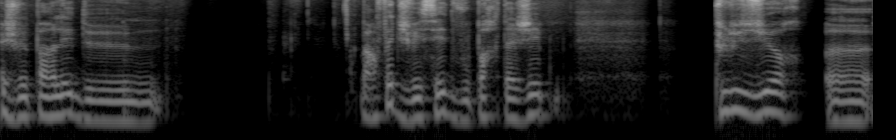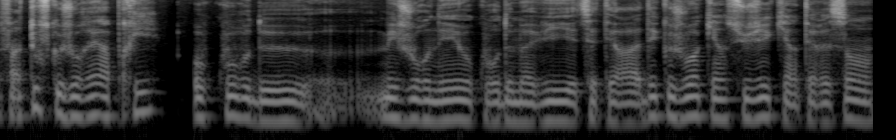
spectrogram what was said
je vais parler de... Bah, en fait, je vais essayer de vous partager plusieurs, euh, enfin tout ce que j'aurais appris au cours de euh, mes journées, au cours de ma vie, etc. Dès que je vois qu'il y a un sujet qui est intéressant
